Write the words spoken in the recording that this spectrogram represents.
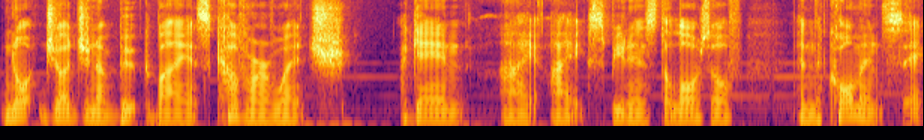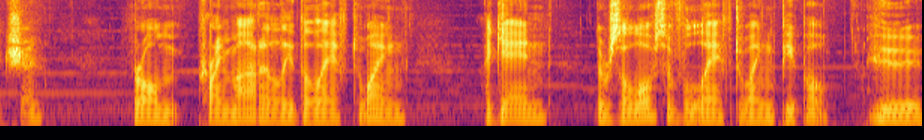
not judging a book by its cover, which, again, I, I experienced a lot of in the comments section from primarily the left wing. Again, there was a lot of left wing people who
